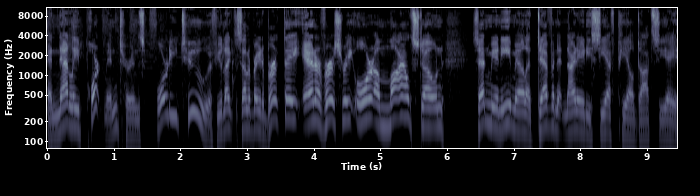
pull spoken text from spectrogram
and Natalie Portman turns 42. If you'd like to celebrate a birthday, anniversary, or a milestone, send me an email at devon at 980cfpl.ca.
